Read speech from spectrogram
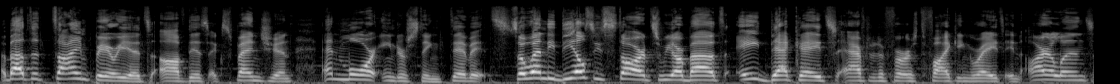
about the time period of this expansion and more interesting tidbits. So when the DLC starts, we are about 8 decades after the first Viking raid in Ireland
